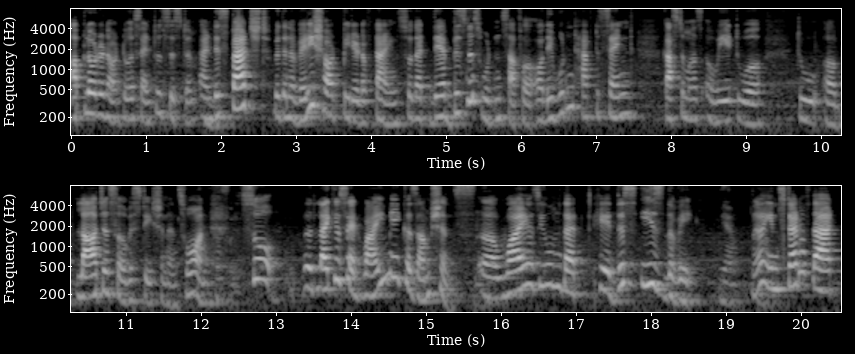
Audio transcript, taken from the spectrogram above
uploaded onto a central system and dispatched within a very short period of time so that their business wouldn't suffer or they wouldn't have to send customers away to a to a larger service station and so on Wonderful. so, like you said, why make assumptions? Uh, why assume that, hey, this is the way? Yeah. Yeah, instead of that,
